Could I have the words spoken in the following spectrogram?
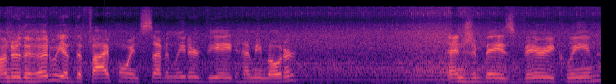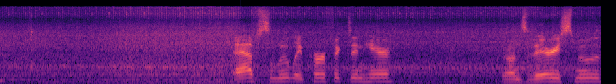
Under the hood, we have the 5.7 liter V8 Hemi motor. Engine bay is very clean. Absolutely perfect in here. Runs very smooth.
